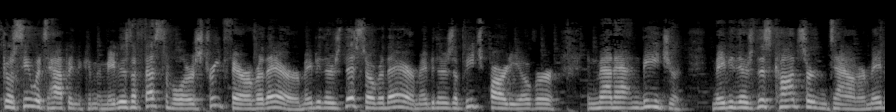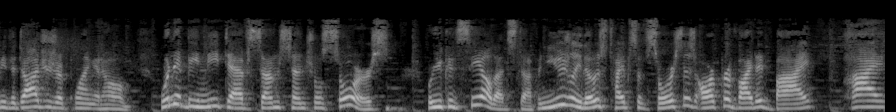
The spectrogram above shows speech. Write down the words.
go see what's happening. Maybe there's a festival or a street fair over there. Or maybe there's this over there. Maybe there's a beach party over in Manhattan Beach. Or maybe there's this concert in town. Or maybe the Dodgers are playing at home. Wouldn't it be neat to have some central source where you could see all that stuff? And usually those types of sources are provided by high,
